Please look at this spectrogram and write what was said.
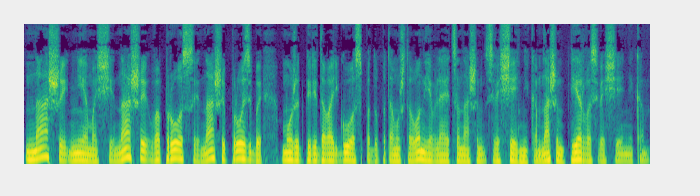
наши немощи, наши вопросы, наши просьбы может передавать Господу, потому что Он является нашим священником, нашим первосвященником.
